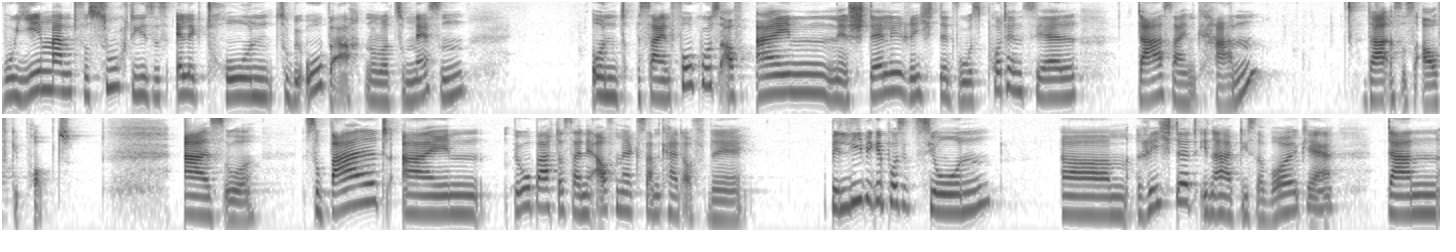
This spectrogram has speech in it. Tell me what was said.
wo jemand versucht, dieses Elektron zu beobachten oder zu messen und seinen Fokus auf eine Stelle richtet, wo es potenziell da sein kann, da ist es aufgepoppt. Also, sobald ein Beobachter seine Aufmerksamkeit auf eine beliebige Position ähm, richtet innerhalb dieser Wolke, dann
